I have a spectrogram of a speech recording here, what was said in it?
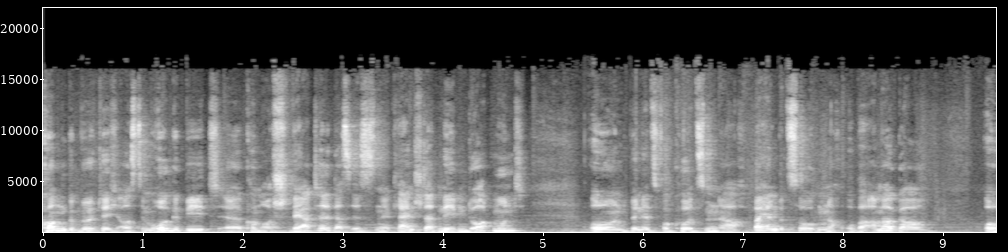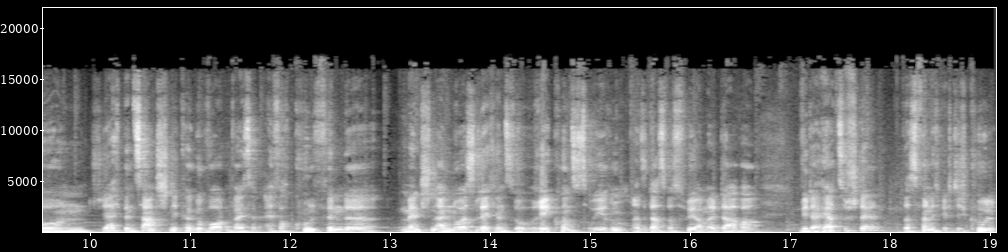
komme gebürtig aus dem Ruhrgebiet, äh, komme aus Schwerte, das ist eine Kleinstadt neben Dortmund und bin jetzt vor kurzem nach Bayern gezogen, nach Oberammergau. Und ja, ich bin Zahntechniker geworden, weil ich es halt einfach cool finde, Menschen ein neues Lächeln zu rekonstruieren, also das, was früher einmal da war, wiederherzustellen. Das fand ich richtig cool.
